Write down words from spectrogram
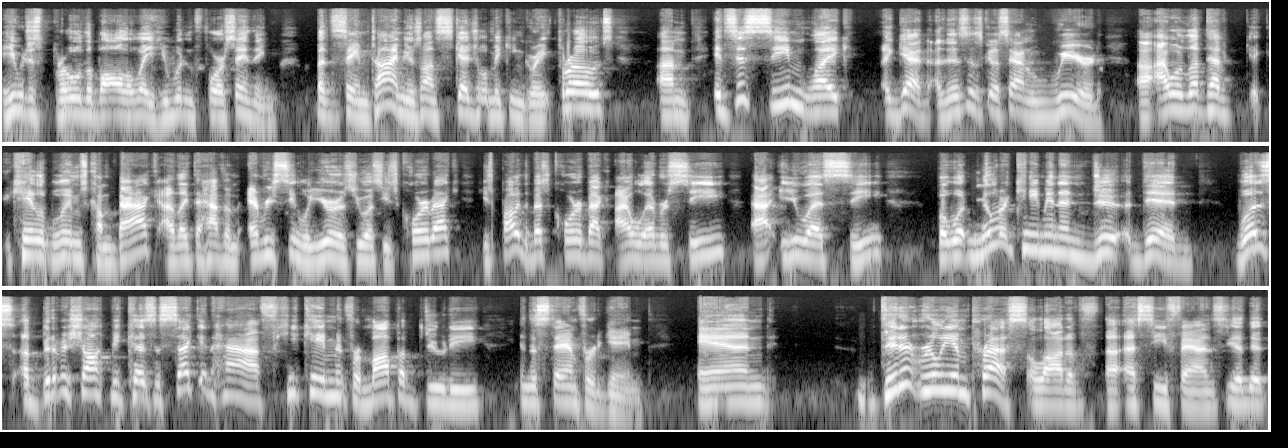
He would just throw the ball away. He wouldn't force anything. But at the same time, he was on schedule making great throws. Um, it just seemed like again, this is going to sound weird. Uh, I would love to have Caleb Williams come back. I'd like to have him every single year as USC's quarterback. He's probably the best quarterback I will ever see at USC. But what Miller came in and do, did was a bit of a shock because the second half he came in for mop up duty in the Stanford game and didn't really impress a lot of uh, SC fans. You know, the,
